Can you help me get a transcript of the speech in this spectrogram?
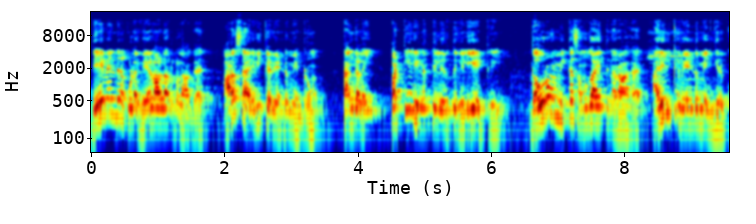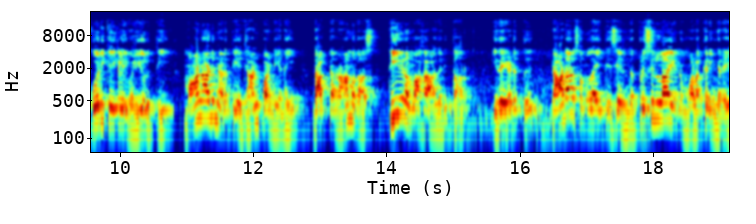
தேவேந்திர குல வேளாளர்களாக அரசு அறிவிக்க வேண்டும் என்றும் தங்களை பட்டியல் இனத்திலிருந்து வெளியேற்றி கௌரவமிக்க சமுதாயத்தினராக அறிவிக்க வேண்டும் என்கிற கோரிக்கைகளை வலியுறுத்தி மாநாடு நடத்திய ஜான் பாண்டியனை டாக்டர் ராமதாஸ் தீவிரமாக ஆதரித்தார். இதையடுத்து நாடார் சமுதாயத்தை சேர்ந்த பிரிசில்லா என்னும் வழக்கறிஞரை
